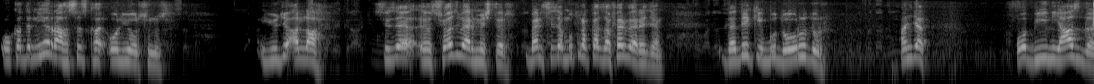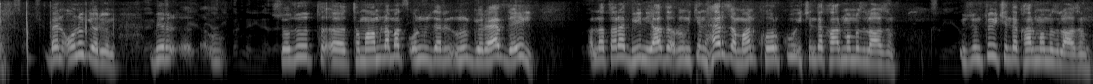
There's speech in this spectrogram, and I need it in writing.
o kadar niye rahatsız oluyorsunuz? Yüce Allah size e, söz vermiştir. Ben size mutlaka zafer vereceğim. Dedi ki bu doğrudur. Ancak o bir niyazdır. Ben onu görüyorum. Bir e, sözü e, tamamlamak onun üzerine onun görev değil. Allah Teala bir niyazdır. Onun için her zaman korku içinde kalmamız lazım. Üzüntü içinde kalmamız lazım.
